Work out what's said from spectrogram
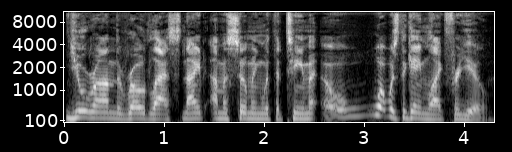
you were on the road last night. I'm assuming with the team. Oh, What was the game like for you?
